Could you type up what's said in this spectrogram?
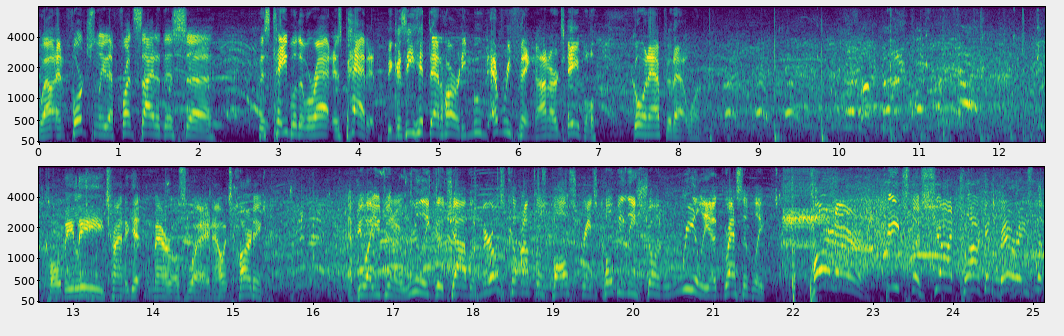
Well, unfortunately, the front side of this uh, this table that we're at is padded because he hit that hard. He moved everything on our table going after that one. Kolby Lee trying to get in Merrill's way. Now it's Harding. And BYU doing a really good job. When Merrill's coming off those ball screens, Kolby Lee showing really aggressively. Porter beats the shot clock and buries the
